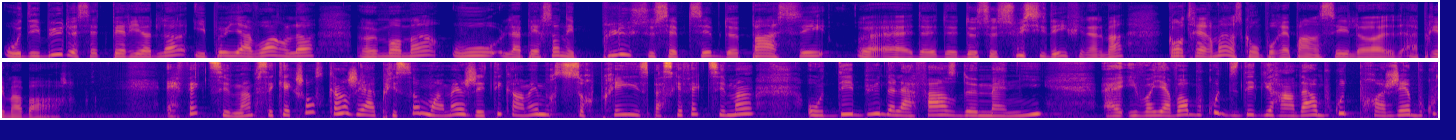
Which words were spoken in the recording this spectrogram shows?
au début de cette période-là, il peut y avoir là un moment où la personne est plus susceptible de passer, euh, de, de, se suicider finalement, contrairement à ce qu'on pourrait penser là, après ma barre. Effectivement, c'est quelque chose, quand j'ai appris ça moi-même, j'ai été quand même surprise parce qu'effectivement, au début de la phase de manie, euh, il va y avoir beaucoup d'idées de grandeur, beaucoup de projets, beaucoup,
